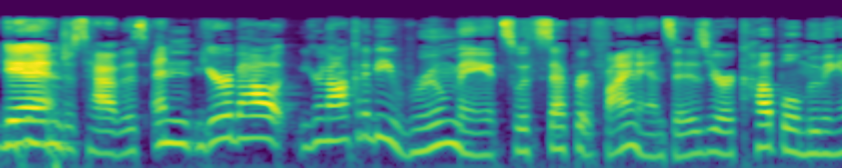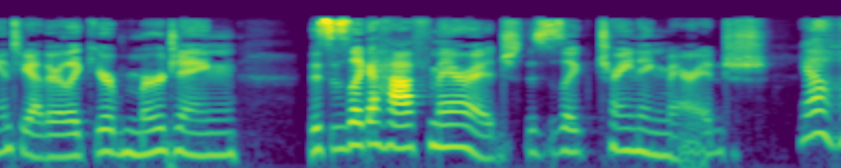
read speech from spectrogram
You And- can't just have this. And you're about, you're not going to be roommates with separate finances. You're a couple moving in together. Like you're merging. This is like a half marriage. This is like training marriage. Yeah.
